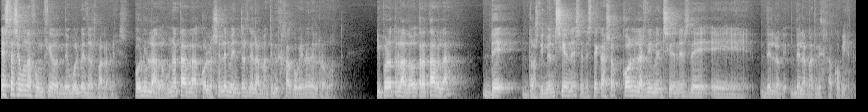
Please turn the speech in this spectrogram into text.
Esta segunda función devuelve dos valores. Por un lado, una tabla con los elementos de la matriz jacobiana del robot. Y por otro lado, otra tabla de dos dimensiones, en este caso, con las dimensiones de, eh, de la matriz jacobiana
